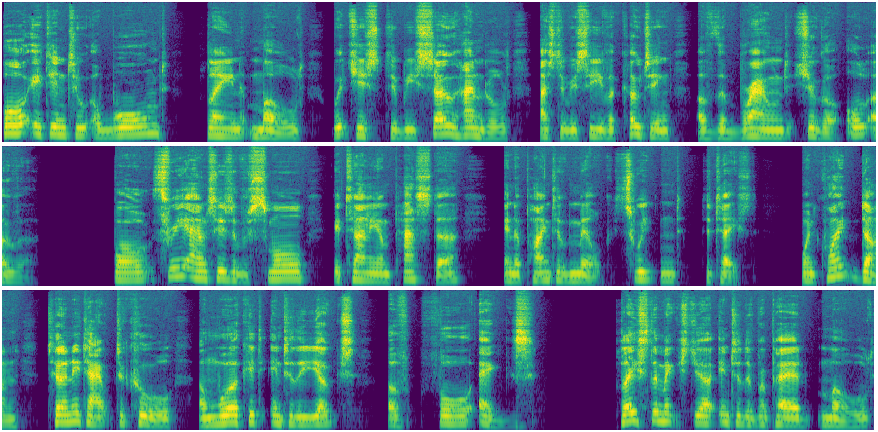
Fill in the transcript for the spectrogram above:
Pour it into a warmed plain mould which is to be so handled as to receive a coating of the browned sugar all over. Boil three ounces of small Italian pasta in a pint of milk, sweetened to taste. When quite done, turn it out to cool and work it into the yolks of four eggs. Place the mixture into the prepared mould,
